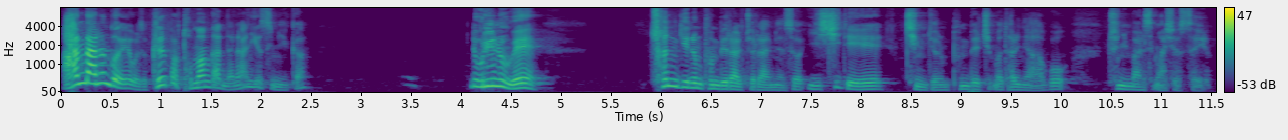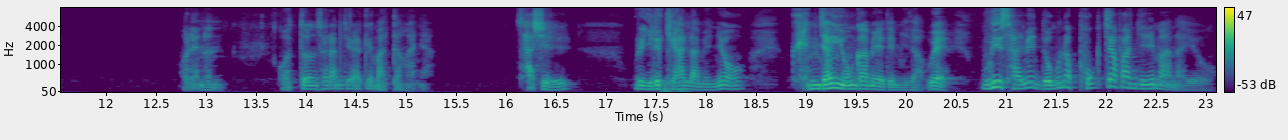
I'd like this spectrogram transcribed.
안다는 거예요. 그래서 그래서 막 도망간다는 아니겠습니까? 근데 우리는 왜 천기는 분별할 줄 알면서 이 시대의 징조는 분별치 못하느냐 하고 주님 말씀하셨어요. 올해는 어떤 사람들이 할게 마땅하냐? 사실 우리 이렇게 하려면요. 굉장히 용감해야 됩니다. 왜? 우리 삶에 너무나 복잡한 일이 많아요.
